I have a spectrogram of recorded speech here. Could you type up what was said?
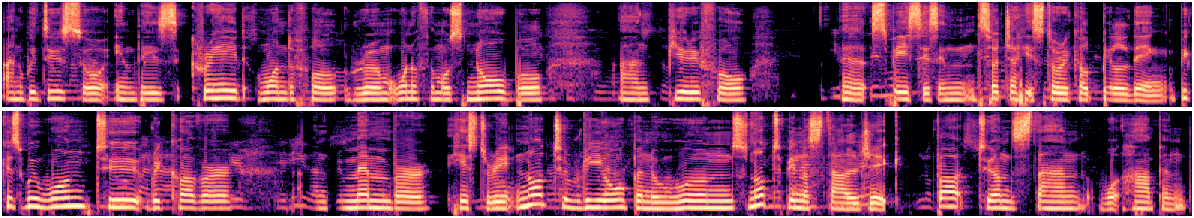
and we do so in this great, wonderful room, one of the most noble and beautiful uh, spaces in such a historical building, because we want to recover and remember history, not to reopen wounds, not to be nostalgic, but to understand what happened.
